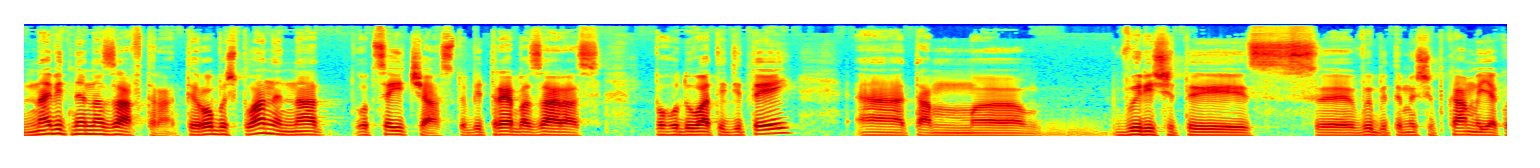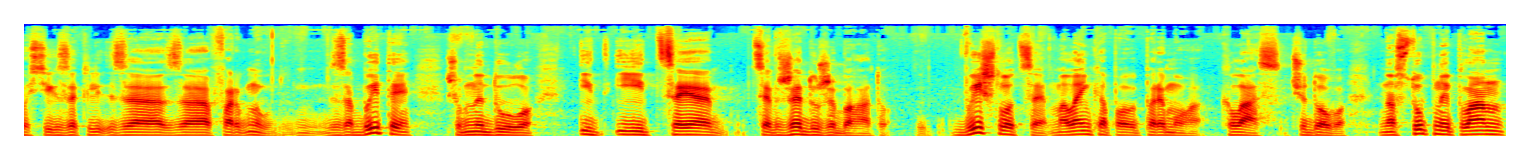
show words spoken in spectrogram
навіть не на завтра. Ти робиш плани на оцей час. Тобі треба зараз погодувати дітей, е, там, е, вирішити з е, вибитими шибками, якось їх заклі... за, за, ну, забити, щоб не дуло. І, і це, це вже дуже багато. Вийшло це маленька перемога. Клас, чудово. Наступний план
